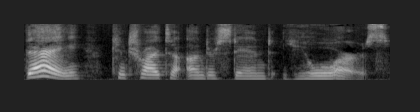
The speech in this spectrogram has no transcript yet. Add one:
they can try to understand yours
